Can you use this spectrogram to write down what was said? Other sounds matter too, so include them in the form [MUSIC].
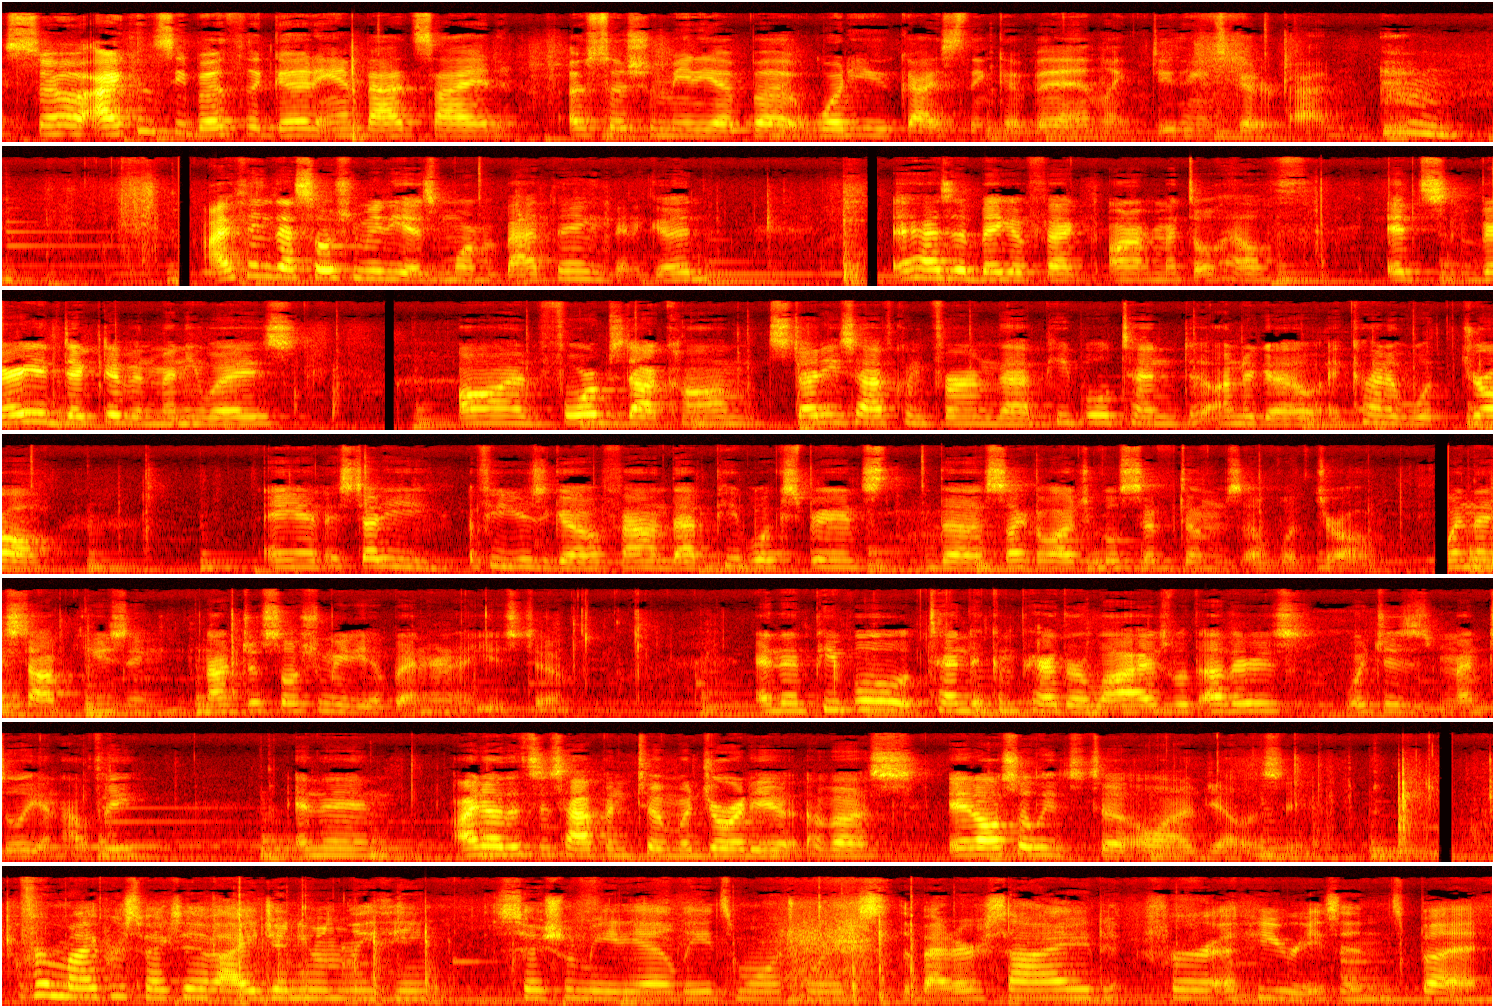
So I can see both the good and bad side of social media, but what do you guys think of it and like do you think it's good or bad? [CLEARS THROAT] I think that social media is more of a bad thing than a good. It has a big effect on our mental health. It's very addictive in many ways. On Forbes.com, studies have confirmed that people tend to undergo a kind of withdrawal. And a study a few years ago found that people experienced the psychological symptoms of withdrawal when they stopped using not just social media but internet use too. And then people tend to compare their lives with others, which is mentally unhealthy. And then I know this has happened to a majority of us. It also leads to a lot of jealousy. From my perspective, I genuinely think social media leads more towards the better side for a few reasons, but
